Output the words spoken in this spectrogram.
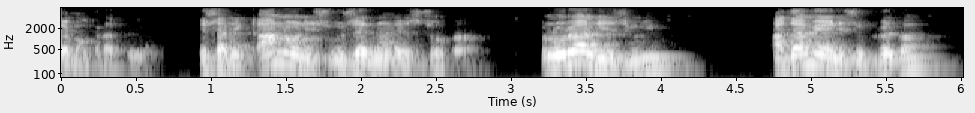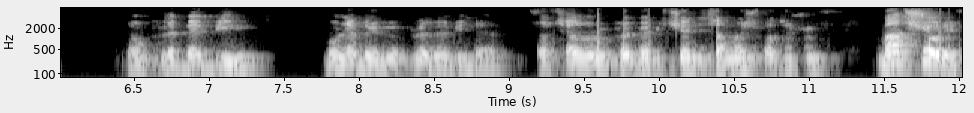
დემოკრატია. ეს არის კანონის უზენაესობა, პლურალიზმი, ადამიანის უფლება, უფლებები, ბუნებრივი უფლებები და სოციალური უფლებები შედის ამაში ფოტოშუს მათ შორის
